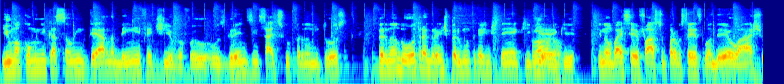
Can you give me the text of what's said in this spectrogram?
E uma comunicação interna bem efetiva. Foi os grandes insights que o Fernando trouxe Fernando, outra grande pergunta que a gente tem aqui, claro. que, que, que, não vai ser fácil para você responder, eu acho,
